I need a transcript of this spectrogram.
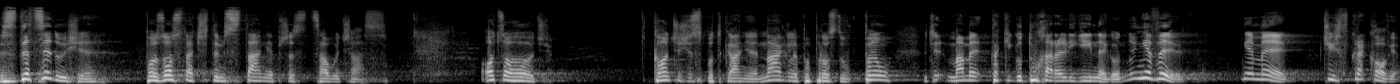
Zdecyduj się pozostać w tym stanie przez cały czas. O co chodzi? Kończy się spotkanie, nagle po prostu peł, wiecie, mamy takiego ducha religijnego. No nie wy, nie my, ci w Krakowie.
